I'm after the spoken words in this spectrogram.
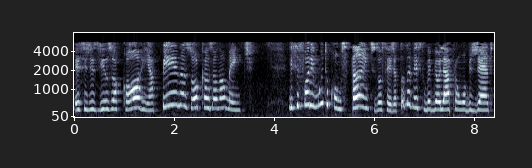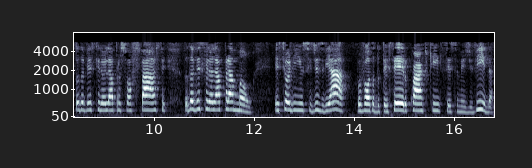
esses desvios ocorrem apenas ocasionalmente. E se forem muito constantes, ou seja, toda vez que o bebê olhar para um objeto, toda vez que ele olhar para sua face, toda vez que ele olhar para a mão, esse olhinho se desviar por volta do terceiro, quarto, quinto, sexto mês de vida,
